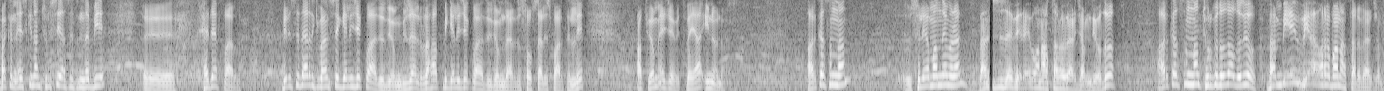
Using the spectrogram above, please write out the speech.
Bakın eskiden Türk siyasetinde bir e, hedef vardı. Birisi derdi ki ben size gelecek vaat ediyorum. Güzel, rahat bir gelecek vaat ediyorum derdi Sosyalist Partili. Atıyorum Ecevit veya İnönü. Arkasından e, Süleyman Demirel ben size bir ev anahtarı vereceğim diyordu. Arkasından Turgut Özal da diyor ben bir ev bir araba anahtarı vereceğim.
